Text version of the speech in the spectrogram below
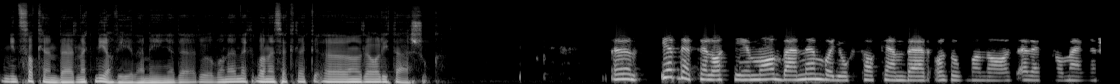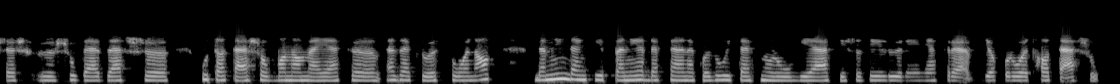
mint szakembernek, mi a véleményed erről? Van, ennek, van ezeknek uh, realitásuk? Érdekel a téma, bár nem vagyok szakember azokban az elektromágneses sugárzás kutatásokban, amelyek ezekről szólnak, de mindenképpen érdekelnek az új technológiák és az élőlényekre gyakorolt hatásuk.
